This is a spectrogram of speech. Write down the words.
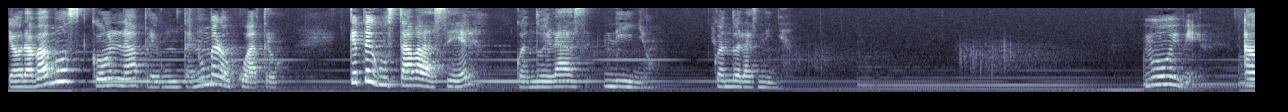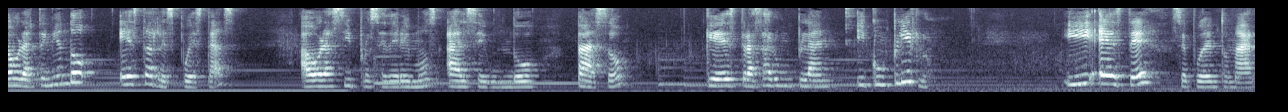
Y ahora vamos con la pregunta número 4. ¿Qué te gustaba hacer cuando eras niño? Cuando eras niña. Muy bien. Ahora, teniendo estas respuestas, ahora sí procederemos al segundo paso, que es trazar un plan y cumplirlo. Y este se pueden tomar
